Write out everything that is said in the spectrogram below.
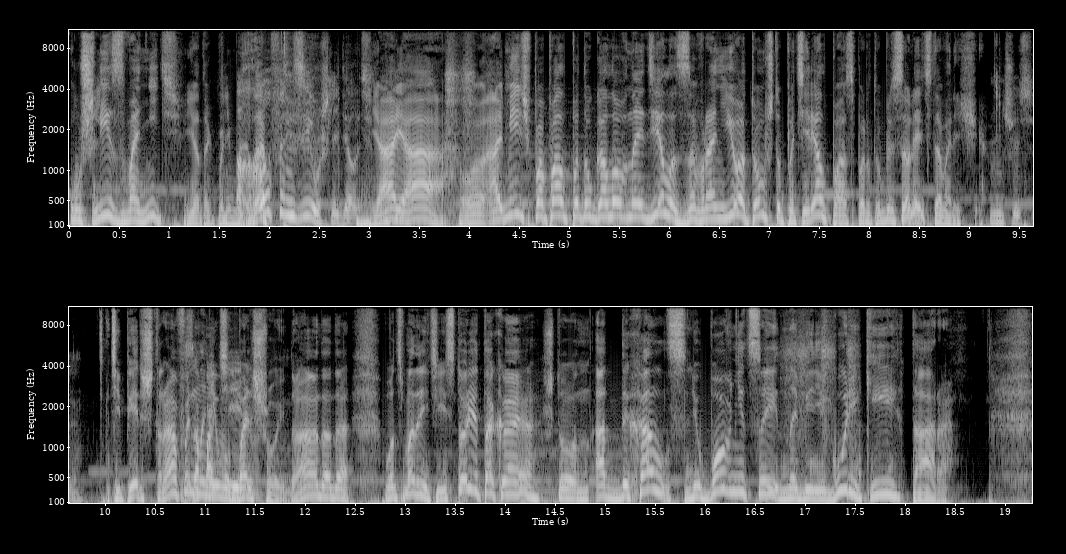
Ушли звонить, я так понимаю, да? Хофензи ушли делать. Я-я. А Мич попал под уголовное дело за вранье о том, что потерял паспорт. Вы представляете, товарищи? Ничего себе. Теперь штрафы За на него потерю. большой. Да, да, да. Вот смотрите, история такая, что он отдыхал с любовницей на берегу реки Тара.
